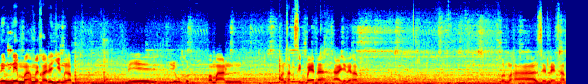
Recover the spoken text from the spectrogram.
นิ่มๆนะไม่ค่อยได้ยินครับ นี่อยู่ประมาณมันสักสิบเมตรนะถ่ายอยู่เนี่ยครับ คนมาหาเศษเหล็กครับ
